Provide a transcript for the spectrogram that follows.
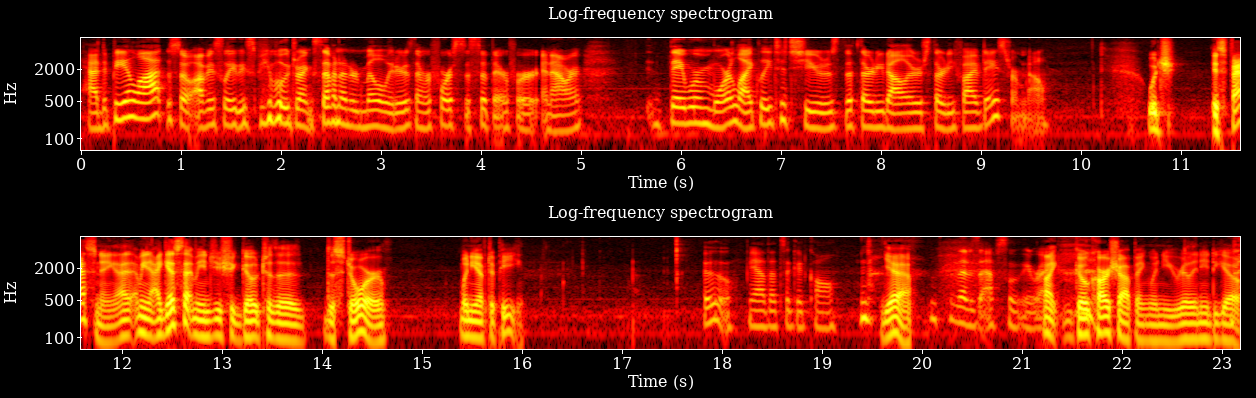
had to pee a lot, so obviously these people who drank 700 milliliters and were forced to sit there for an hour, they were more likely to choose the $30 35 days from now. Which is fascinating. I, I mean, I guess that means you should go to the, the store when you have to pee. Ooh, yeah, that's a good call. Yeah. that is absolutely right. like go car shopping when you really need to go.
